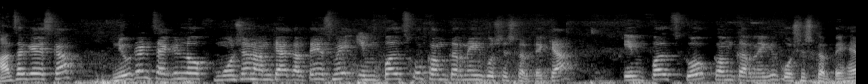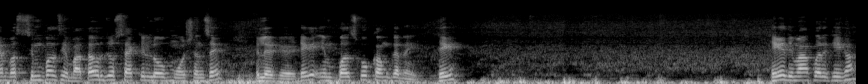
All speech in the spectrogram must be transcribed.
आंसर क्या है इसका? न्यूटन साइकिल ऑफ़ मोशन हम क्या करते हैं? इसमें इम्पल्स को कम करने की कोशिश करते हैं। क्या? इम्पल्स को कम करने की कोशिश करते हैं। बस सिंपल सी बात है, और जो सेकंड लॉ ऑफ़ मोशन से रिलेटेड है, ठीक है? इम्पल्स को कम करने की, ठीक है? ठीक है, दिमाग पर रखिएगा।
